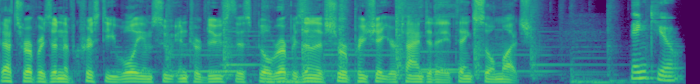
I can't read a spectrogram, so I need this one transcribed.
That's Representative Kristey Williams who introduced this bill. Representative, sure appreciate your time today. Thanks so much. Thank you.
